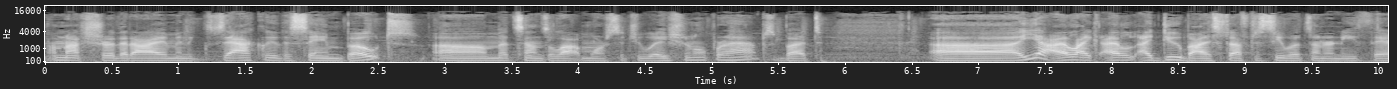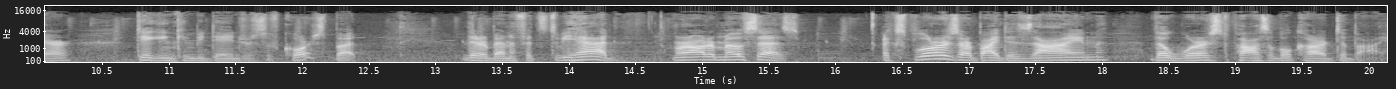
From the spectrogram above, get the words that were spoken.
I'm not sure that I am in exactly the same boat. Um, that sounds a lot more situational, perhaps, but uh, yeah, I like I, I do buy stuff to see what's underneath there. Digging can be dangerous, of course, but there are benefits to be had. Marauder Mo says, Explorers are by design the worst possible card to buy.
